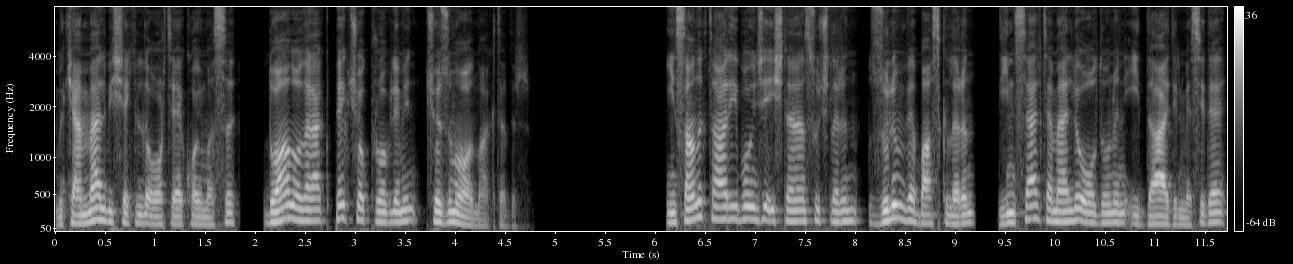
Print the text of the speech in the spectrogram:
mükemmel bir şekilde ortaya koyması doğal olarak pek çok problemin çözümü olmaktadır. İnsanlık tarihi boyunca işlenen suçların, zulüm ve baskıların dinsel temelli olduğunun iddia edilmesi de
